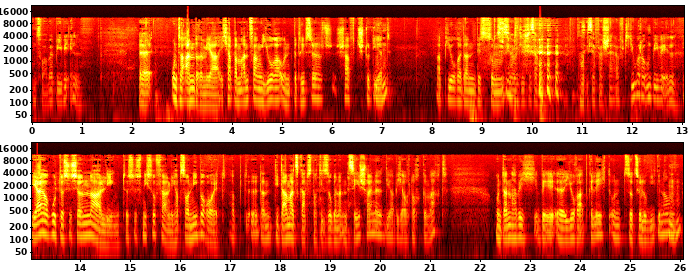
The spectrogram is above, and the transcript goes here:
Und zwar bei BWL. Äh, unter anderem, ja. Ich habe am Anfang Jura und Betriebswirtschaft studiert. Hab Jura dann bis zum. Das ist ja wirklich, das das ist ja verschärft. Jura und BWL. Ja, ja, gut, das ist ja naheliegend. Das ist nicht so fern. Ich habe es auch nie bereut. Hab, äh, dann, die damals gab es noch die sogenannten C-Scheine, die habe ich auch noch gemacht. Und dann habe ich B, äh, Jura abgelegt und Soziologie genommen.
